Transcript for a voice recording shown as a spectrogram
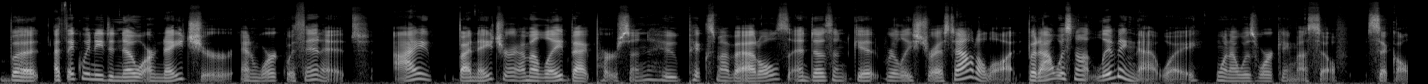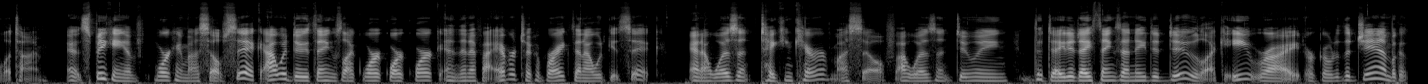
But I think we need to know our nature and work within it. I by nature, I'm a laid back person who picks my battles and doesn't get really stressed out a lot. But I was not living that way when I was working myself sick all the time. And speaking of working myself sick, I would do things like work, work, work, and then if I ever took a break, then I would get sick. And I wasn't taking care of myself. I wasn't doing the day to day things I needed to do, like eat right or go to the gym, because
